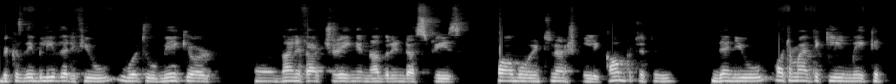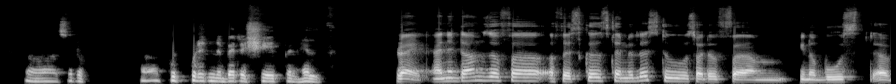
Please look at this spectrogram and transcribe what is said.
because they believe that if you were to make your uh, manufacturing and other industries far more internationally competitive, then you automatically make it uh, sort of uh, put put it in a better shape and health. Right, and in terms of uh, a fiscal stimulus to sort of um, you know boost uh,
